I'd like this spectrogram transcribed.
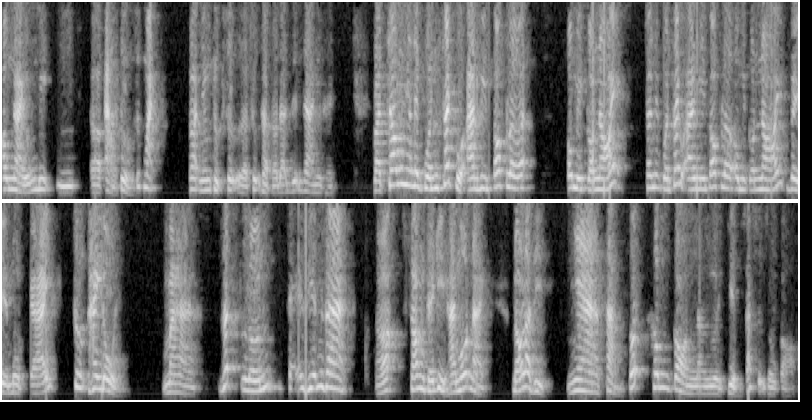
ông này ông bị uh, ảo tưởng sức mạnh. Vâng, nhưng thực sự là sự thật nó đã diễn ra như thế và trong những cái cuốn sách của Alvin Toffler ấy, ông ấy có nói trong những cuốn sách của Alvin Toffler ông ấy có nói về một cái sự thay đổi mà rất lớn sẽ diễn ra. Đó trong thế kỷ 21 này đó là gì? Nhà sản xuất không còn là người kiểm soát sự giàu có.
